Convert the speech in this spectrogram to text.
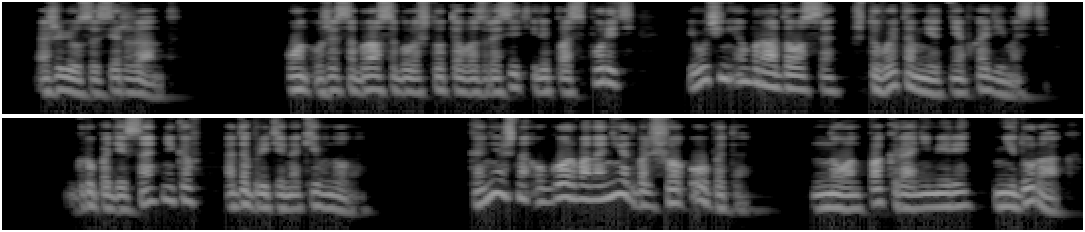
– оживился сержант. Он уже собрался было что-то возразить или поспорить и очень обрадовался, что в этом нет необходимости. Группа десантников одобрительно кивнула. Конечно, у Гормана нет большого опыта, но он, по крайней мере, не дурак.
